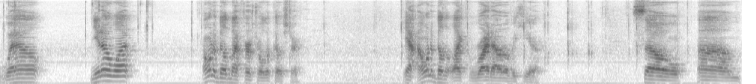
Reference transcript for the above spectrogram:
well, you know what? I want to build my first roller coaster. Yeah, I want to build it like right out over here. So, um,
